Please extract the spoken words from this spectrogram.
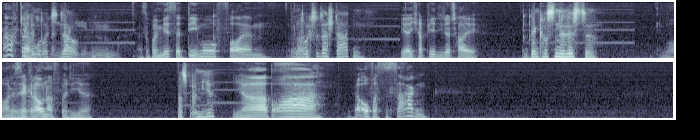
Ach, Ja, da. dann Rot drückst du da-. Also bei mir ist der Demo VM. dann drückst du da starten. Ja, ich habe hier die Datei. Und dann kriegst du eine Liste. Boah, das ist ja grauenhaft bei dir. Was bei mir? Ja, boah. Hör auf, was zu sagen. Das Ich bin nur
